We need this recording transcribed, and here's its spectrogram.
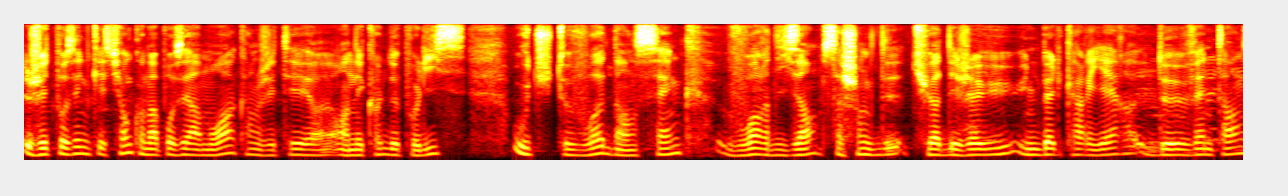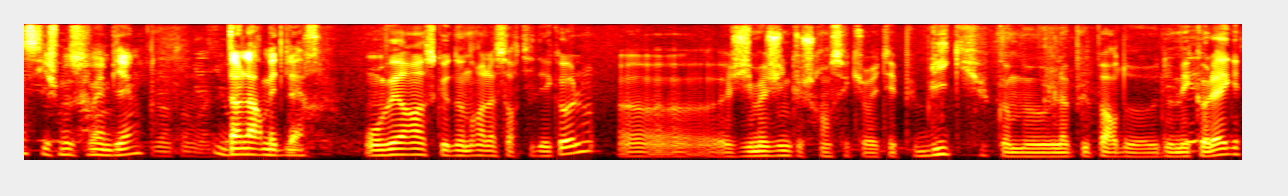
Je vais te poser une question qu'on m'a posée à moi quand j'étais euh, en école de police, où tu te vois dans 5, voire 10 ans, sachant que tu as déjà eu une belle carrière de 20 ans, si je me souviens bien, dans l'armée de l'air. On verra ce que donnera la sortie d'école. Euh, j'imagine que je serai en sécurité publique, comme la plupart de, de mes collègues.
